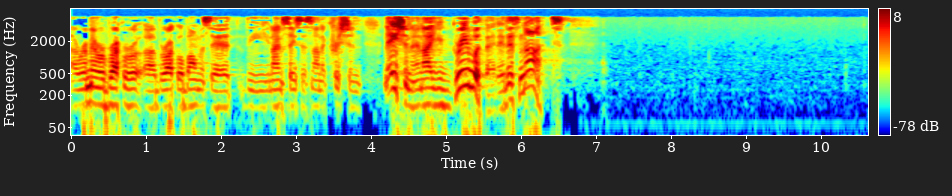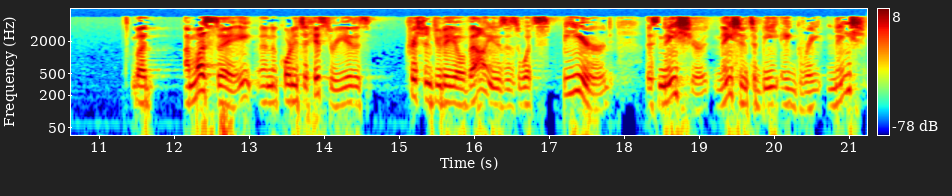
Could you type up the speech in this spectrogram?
I remember Barack, uh, Barack Obama said the United States is not a Christian nation, and I agree with that. It is not. But I must say, and according to history, it is Christian Judeo values is what speared this nation, nation to be a great nation.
